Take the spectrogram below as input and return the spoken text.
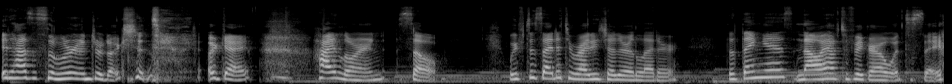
It has a similar introduction to it. Okay. Hi, Lauren. So, we've decided to write each other a letter. The thing is, now I have to figure out what to say.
